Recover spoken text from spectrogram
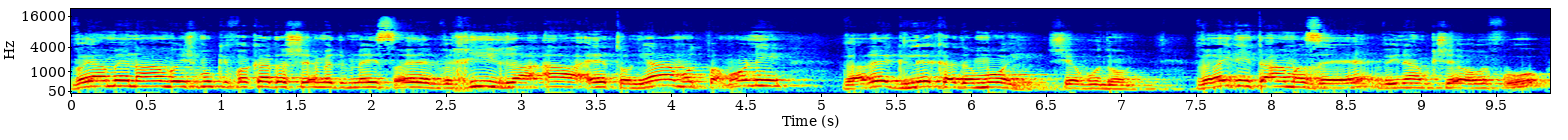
ויאמן העם וישמעו כפקד השם את בני ישראל וכי ראה את עוניים, עוד פעם עוני, והרי גלה קדמוי שיעבודון. וראיתי את העם הזה, והנה עם קשי עורף הוא,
